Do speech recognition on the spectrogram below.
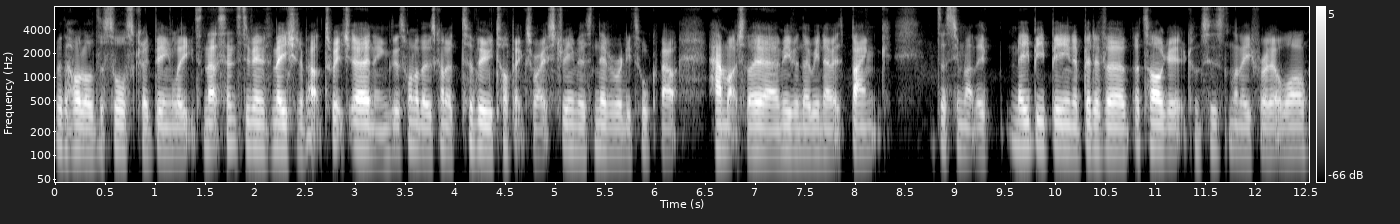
with the whole of the source code being leaked and that sensitive information about Twitch earnings, it's one of those kind of taboo topics, right? Streamers never really talk about how much they earn, even though we know it's bank. It does seem like they've maybe been a bit of a, a target consistently for a little while.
